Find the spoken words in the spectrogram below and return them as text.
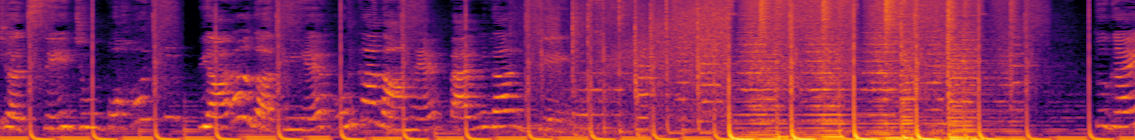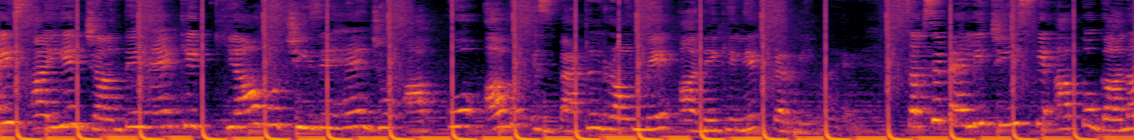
जज से, जो बहुत ही प्यारा गाती है, उनका नाम है पैमिला जेन। तो गाइस आइए जानते हैं कि क्या वो चीज़ें हैं जो आपको अब इस बैटल राउंड में आने के लिए करनी है। सबसे पहली चीज़ कि आपको गाना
